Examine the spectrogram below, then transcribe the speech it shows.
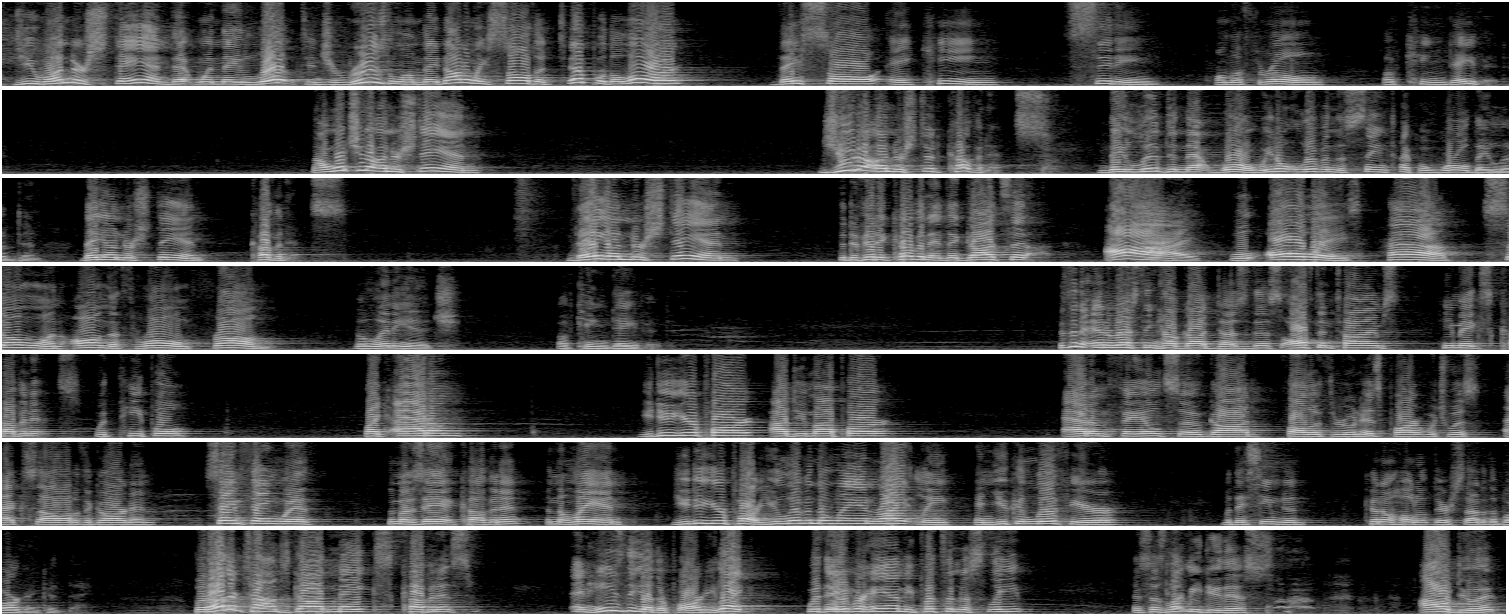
Do you understand that when they looked in Jerusalem, they not only saw the temple of the Lord, they saw a king sitting on the throne of King David? Now, I want you to understand Judah understood covenants. They lived in that world. We don't live in the same type of world they lived in. They understand covenants. They understand the Davidic covenant that God said, I will always have someone on the throne from the lineage of King David. Isn't it interesting how God does this? Oftentimes, He makes covenants with people. Like Adam, you do your part, I'll do my part. Adam failed, so God followed through on his part, which was exile out of the garden. Same thing with the Mosaic covenant and the land. You do your part. You live in the land rightly, and you can live here. But they seem to couldn't hold up their side of the bargain, could they? But other times, God makes covenants, and He's the other party. Like with Abraham, He puts him to sleep and says, Let me do this. I'll do it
